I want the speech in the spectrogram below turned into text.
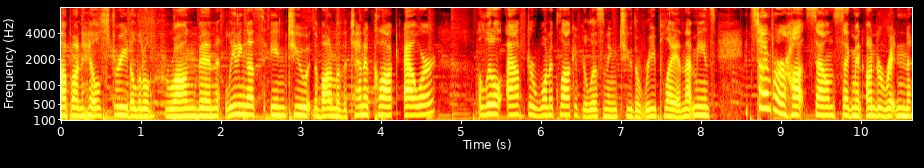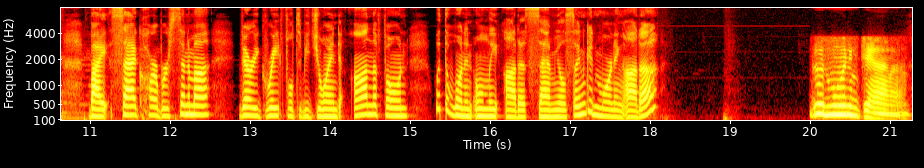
up on Hill Street, a little Khruangbin leading us into the bottom of the 10 o'clock hour. A little after 1 o'clock if you're listening to the replay, and that means it's time for our Hot Sound segment underwritten by Sag Harbor Cinema. Very grateful to be joined on the phone with the one and only Ada Samuelson. Good morning, Ada. Good morning, Jana.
